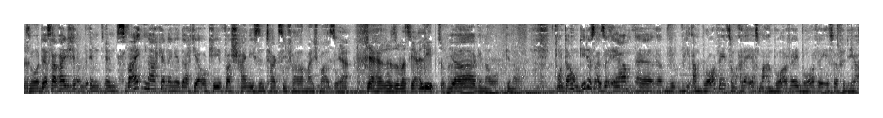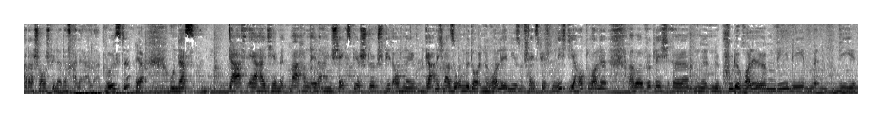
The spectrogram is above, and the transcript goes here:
So, deshalb habe ich im, im, zweiten Nachgang dann gedacht, ja, okay, wahrscheinlich sind Taxifahrer manchmal so. Ja, vielleicht hat er sowas ja erlebt sogar. Ja, genau, genau. Und darum geht es also eher äh, wie am Broadway, zum allerersten Mal am Broadway. Broadway ist ja für Theaterschauspieler das aller, allergrößte. Ja. Und das darf er halt hier mitmachen in einem Shakespeare-Stück, spielt auch eine gar nicht mal so unbedeutende Rolle in diesem Shakespeare-Stück. Nicht die Hauptrolle, aber wirklich äh, eine, eine coole Rolle irgendwie, die, die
